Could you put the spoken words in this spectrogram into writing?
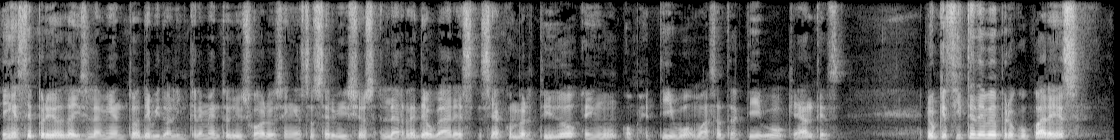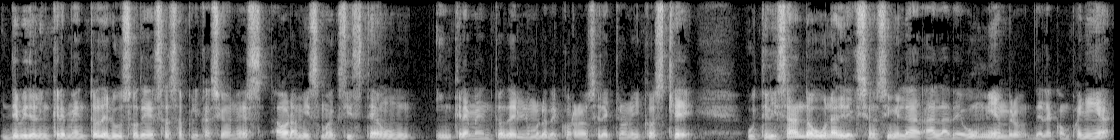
En este periodo de aislamiento, debido al incremento de usuarios en estos servicios, la red de hogares se ha convertido en un objetivo más atractivo que antes. Lo que sí te debe preocupar es, debido al incremento del uso de esas aplicaciones, ahora mismo existe un incremento del número de correos electrónicos que, utilizando una dirección similar a la de un miembro de la compañía,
